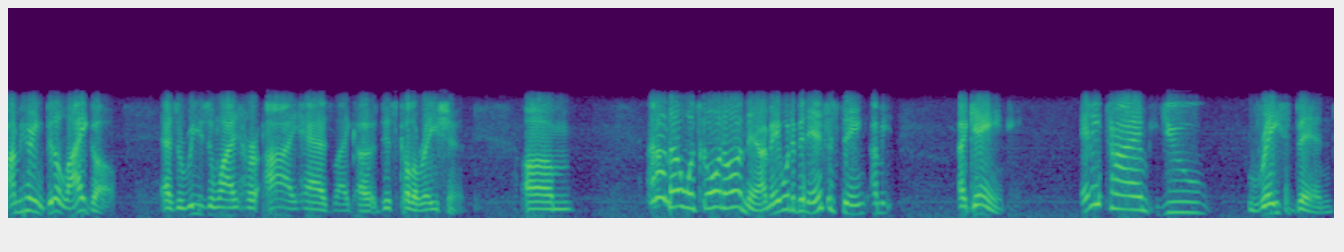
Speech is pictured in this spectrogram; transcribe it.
I'm hearing vitiligo as a reason why her eye has like a discoloration. Um, I don't know what's going on there. I mean, it would have been interesting. I mean, again, anytime you race bend,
